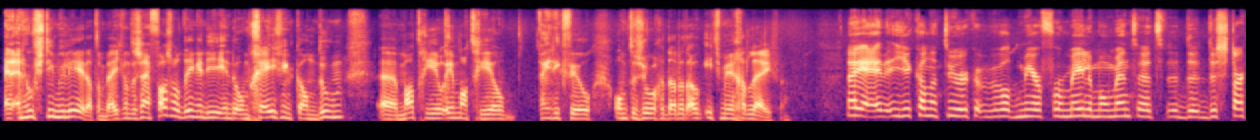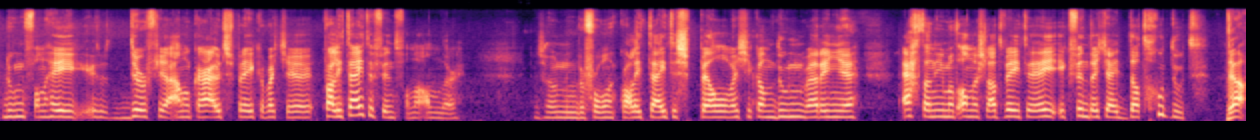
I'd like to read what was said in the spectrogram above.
En, en hoe stimuleer je dat een beetje? Want er zijn vast wel dingen die je in de omgeving kan doen, eh, materieel, immaterieel, weet ik veel, om te zorgen dat het ook iets meer gaat leven. Nou ja, je kan natuurlijk wat meer formele momenten het, de, de start doen van hey, durf je aan elkaar uit te spreken wat je kwaliteiten vindt van de ander. Zo'n bijvoorbeeld een kwaliteitenspel wat je kan doen waarin je echt aan iemand anders laat weten, hey, ik vind dat jij dat goed doet. Ja,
